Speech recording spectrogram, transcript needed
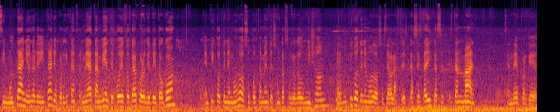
simultáneo, no hereditario, porque esta enfermedad también te puede tocar porque te tocó. En Pico tenemos dos, supuestamente es un caso creo que de un millón. En Pico tenemos dos, o sea, las, las estadísticas están mal, ¿entendés? Porque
